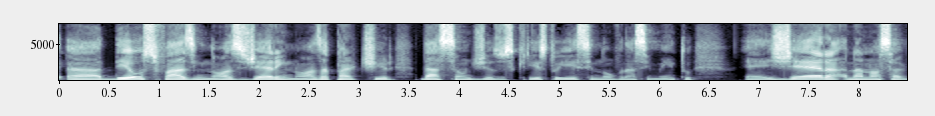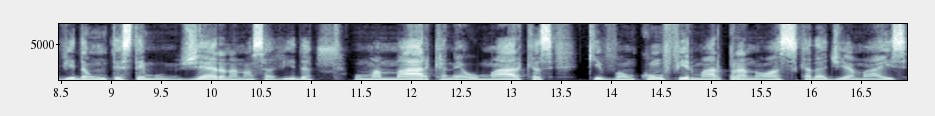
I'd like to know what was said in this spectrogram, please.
uh, Deus faz em nós, gera em nós a partir da ação de Jesus Cristo e esse novo nascimento é, gera na nossa vida um testemunho, gera na nossa vida uma marca, né, ou marcas que vão confirmar para nós cada dia mais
